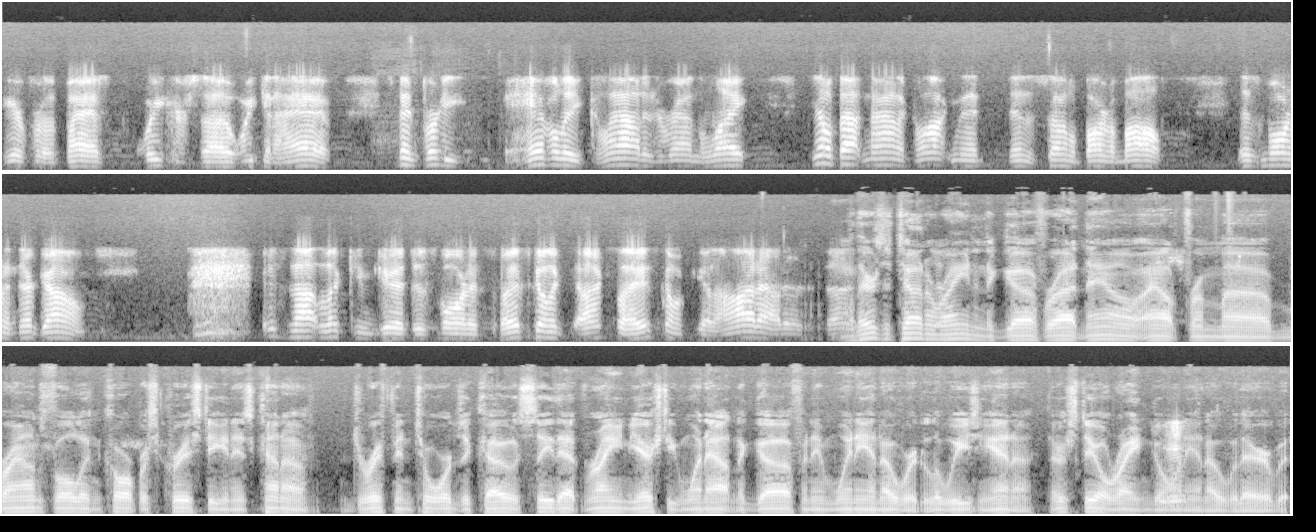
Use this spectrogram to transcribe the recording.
here for the past week or so, week and a half, it's been pretty heavily clouded around the lake. You know, about nine o'clock, and then, then the sun will burn them off. This morning, they're gone. It's not looking good this morning, so it's going to. I say it's going to get hot out there today. Well, there's a ton of rain in the Gulf right now out from uh, Brownsville and Corpus Christi, and it's kind of drifting towards the coast. See, that rain yesterday went out in the Gulf and then went in over to Louisiana. There's still rain going in over there, but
